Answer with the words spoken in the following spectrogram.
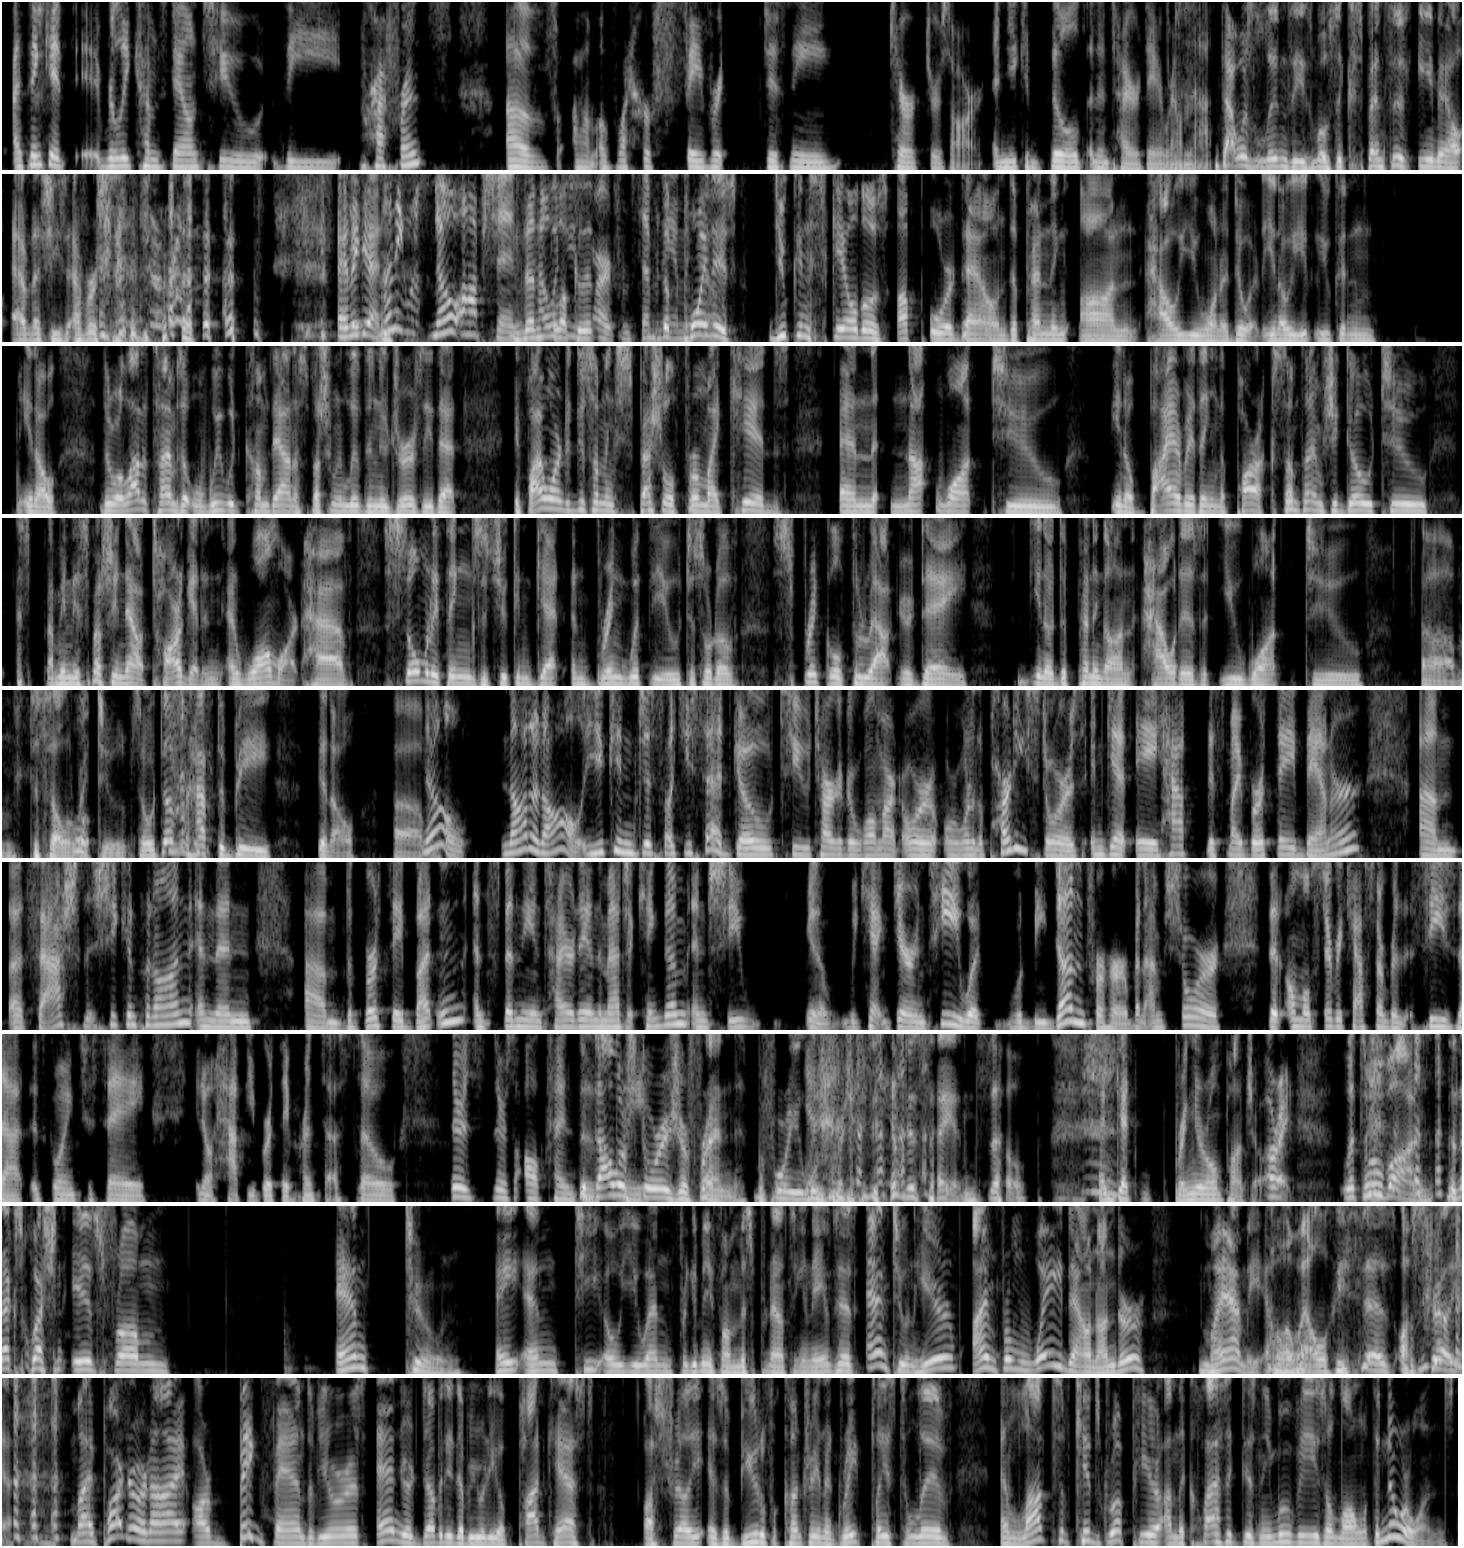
I think it, it really comes down to the preference of um, of what her favorite Disney characters are, and you can build an entire day around that. That was Lindsay's most expensive email ever that she's ever sent. and again, money was no option. then How would look, you start from seven The point is, you can scale those up or down depending on how you want to do it. You know, you, you can, you know, there were a lot of times that we would come down, especially when we lived in New Jersey, that if I wanted to do something special for my kids and not want to, you know, buy everything in the park, sometimes you go to, I mean, especially now, Target and, and Walmart have so many things that you can get and bring with you to sort of sprinkle throughout your day, you know, depending on how it is that you want to um to celebrate to. So it doesn't have to be, you know, um, no Not at all. You can just like you said, go to Target or Walmart or or one of the party stores and get a hap. It's my birthday banner, um, a sash that she can put on, and then um, the birthday button, and spend the entire day in the Magic Kingdom. And she, you know, we can't guarantee what would be done for her, but I'm sure that almost every cast member that sees that is going to say, you know, "Happy birthday, princess." So there's there's all kinds of The of dollar ways- store is your friend before you Yeah. leave for Disney. I'm just saying. So, and get bring your own poncho. All right, let's move on. the next question is from Antoon. A N T O U N. Forgive me if I'm mispronouncing your name. It says Antoon here. I'm from way down under. Miami, lol. He says Australia. My partner and I are big fans of yours and your WDW Radio podcast. Australia is a beautiful country and a great place to live, and lots of kids grew up here on the classic Disney movies along with the newer ones.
